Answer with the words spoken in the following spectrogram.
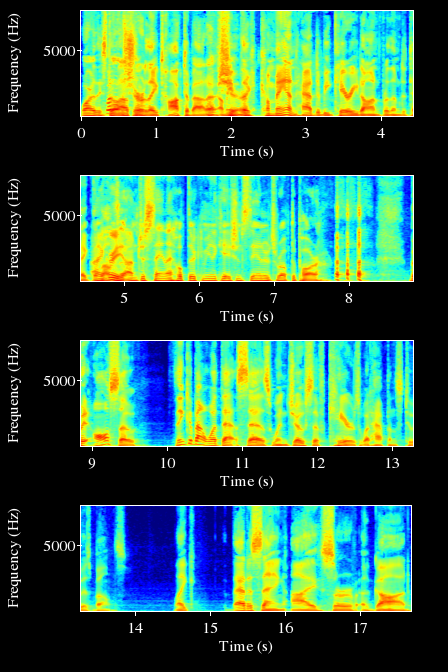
why are they still But I'm out sure there? they talked about it. I'm I mean, sure. the command had to be carried on for them to take the I bones agree. out. I'm just saying. I hope their communication standards were up to par. But also, think about what that says when Joseph cares what happens to his bones. Like that is saying, I serve a God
